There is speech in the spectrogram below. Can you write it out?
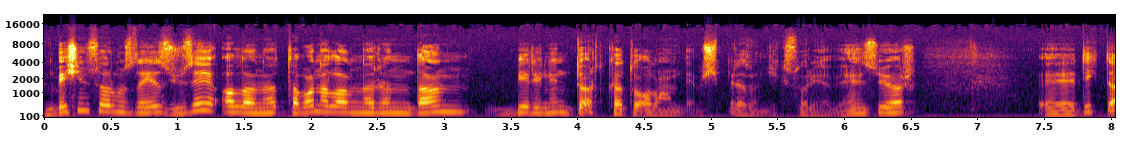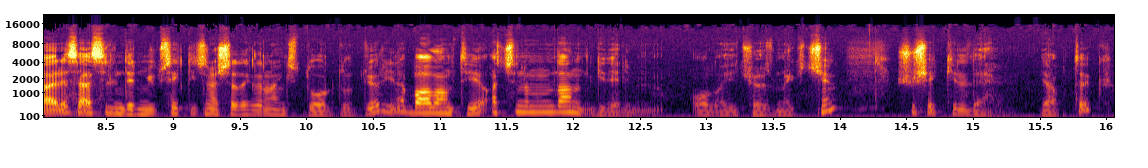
Beşinci sorumuzdayız. Yüzey alanı taban alanlarından birinin 4 katı olan demiş. Biraz önceki soruya benziyor. E, dik dairesel silindirin yüksekliği için aşağıdakilerin hangisi doğrudur diyor. Yine bağlantıyı açınımından gidelim olayı çözmek için. Şu şekilde yaptık.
